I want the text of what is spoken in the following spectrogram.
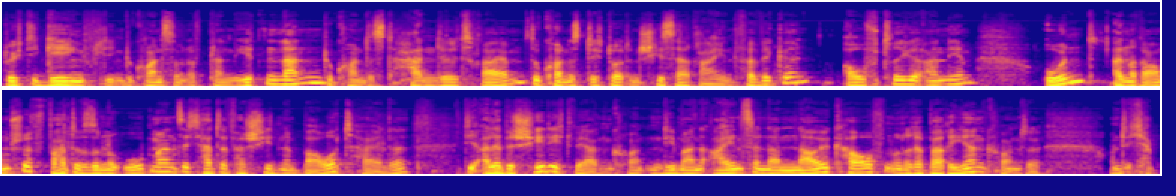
durch die Gegend fliegen. Du konntest damit auf Planeten landen, du konntest Handel treiben, du konntest dich dort in Schießereien verwickeln, Aufträge annehmen. Und ein Raumschiff hatte so eine Obenansicht, hatte verschiedene Bauteile, die alle beschädigt werden konnten, die man einzeln dann neu kaufen und reparieren konnte. Und ich habe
